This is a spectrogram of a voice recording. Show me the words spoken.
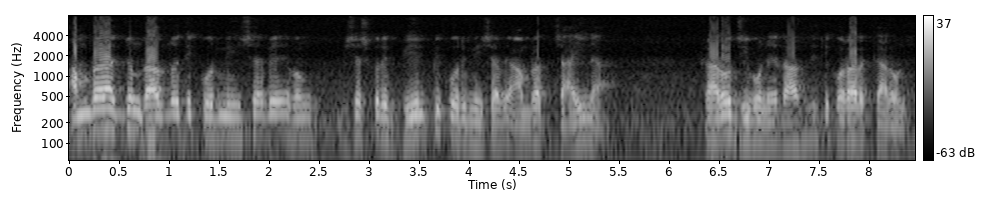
আমরা একজন রাজনৈতিক কর্মী হিসাবে এবং বিশেষ করে বিএনপি কর্মী হিসাবে আমরা চাই না কারও জীবনে রাজনীতি করার কারণে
